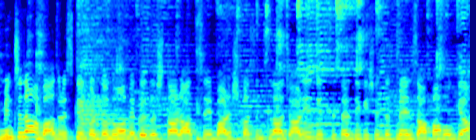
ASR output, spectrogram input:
मिंचना आबाद और इसके गर्दोनवा में गुजशत रात से बारिश का सिलसिला जारी, जिससे सर्दी की शिद्दत में इजाफा हो गया।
